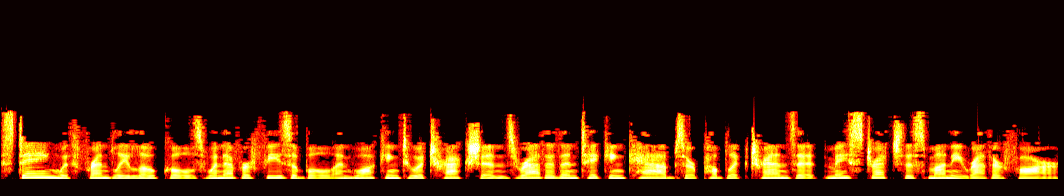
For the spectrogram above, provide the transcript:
Staying with friendly locals whenever feasible and walking to attractions rather than taking cabs or public transit may stretch this money rather far.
